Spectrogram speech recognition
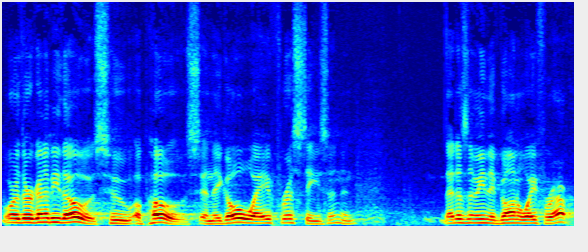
Or there are going to be those who oppose and they go away for a season, and that doesn't mean they've gone away forever.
